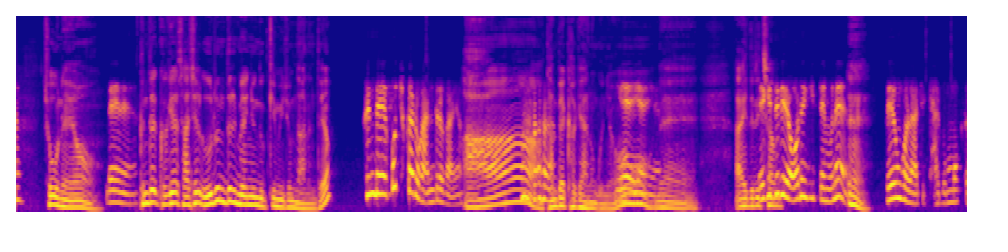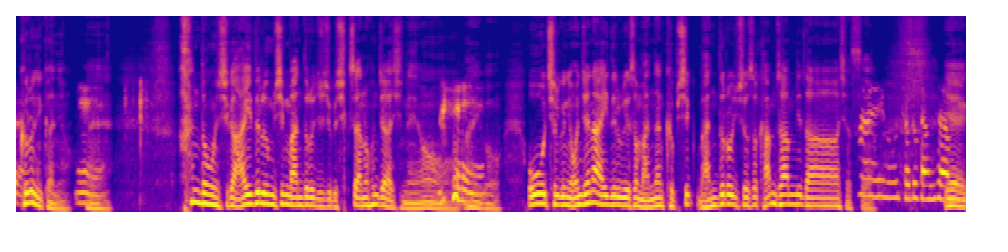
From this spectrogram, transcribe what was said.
좋으네요. 네. 근데 그게 사실 어른들 메뉴 느낌이 좀 나는데요? 근데 고춧가루가 안 들어가요. 아, 담백하게 하는군요. 예, 예, 예. 네. 아이들이 애기들이 어리기 때문에 참. 예. 매운 걸 아직 잘 못 먹더라고요. 그러니까요. 예. 예. 한동훈 씨가 아이들 음식 만들어주시고 식사는 혼자 하시네요. 아이고. 5579님, 언제나 아이들을 위해서 만난 급식 만들어주셔서 감사합니다. 하셨어요. 아이고, 저도 감사합니다. 예,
